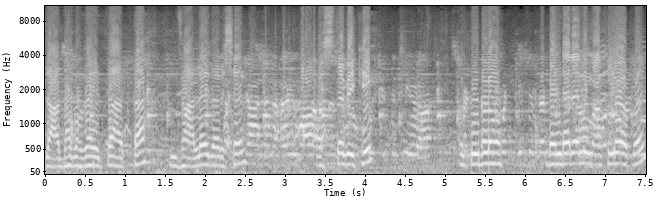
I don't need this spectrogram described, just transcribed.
दादा बघा इथं आता झालंय दर्शन. मस्तपैकी. पूर्ण भंडाऱ्याने माखलोय आपण.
